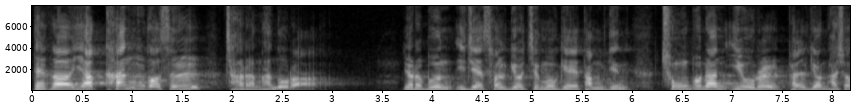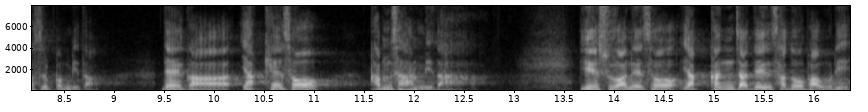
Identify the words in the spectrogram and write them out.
내가 약한 것을 자랑하노라. 여러분, 이제 설교 제목에 담긴 충분한 이유를 발견하셨을 겁니다. 내가 약해서 감사합니다. 예수 안에서 약한 자 된 사도 바울이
